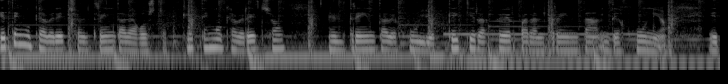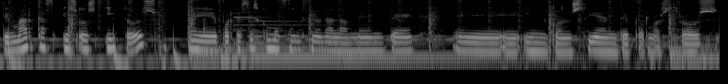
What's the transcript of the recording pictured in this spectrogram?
¿qué tengo que haber hecho el 30 de agosto? ¿Qué tengo que haber hecho el 30 de julio, qué quiero hacer para el 30 de junio. Eh, te marcas esos hitos eh, porque así es como funciona la mente eh, inconsciente por nuestros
